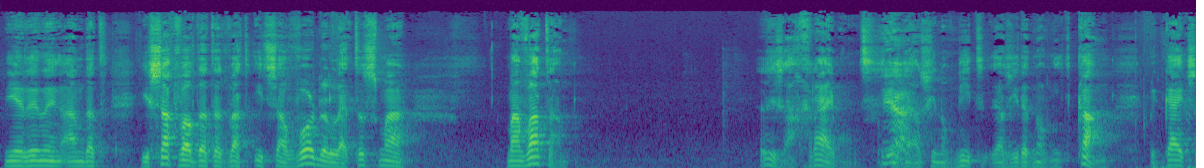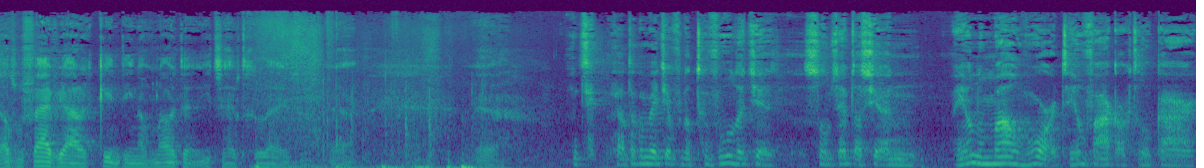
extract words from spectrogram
die herinnering aan dat. Je zag wel dat het wat iets zou worden, letters, maar. Maar wat dan? Dat is aangrijpend. Ja. Als, je nog niet, als je dat nog niet kan. Bekijk ze als een vijfjarig kind die nog nooit iets heeft gelezen. Ja. Ja. Het gaat ook een beetje over dat gevoel dat je soms hebt als je een heel normaal woord heel vaak achter elkaar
